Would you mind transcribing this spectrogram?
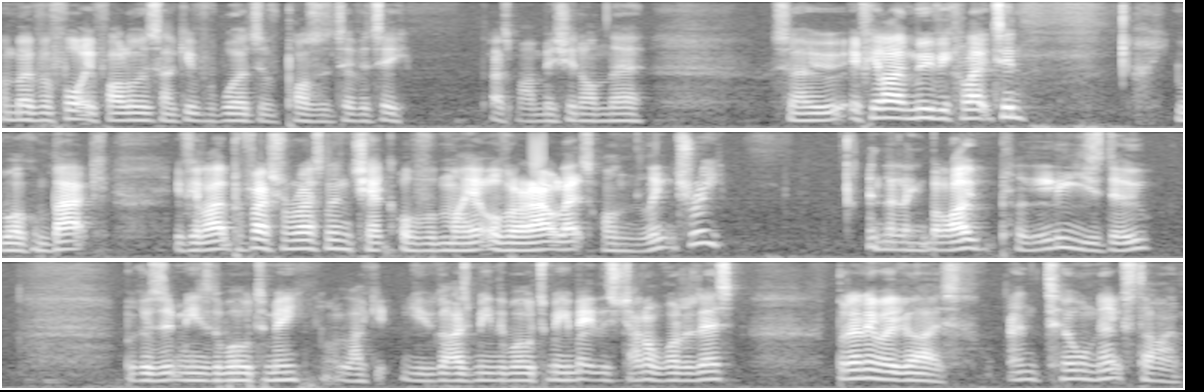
I'm over 40 followers. I give words of positivity. That's my mission on there. So if you like movie collecting, you're welcome back. If you like professional wrestling, check over my other outlets on Linktree in the link below. Please do. Because it means the world to me. Like you guys mean the world to me. Make this channel what it is. But anyway, guys, until next time,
